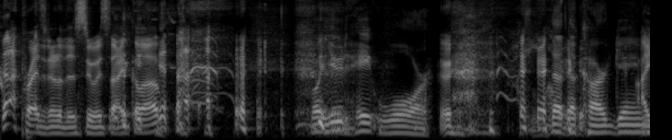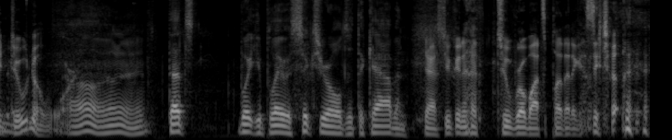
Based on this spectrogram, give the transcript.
president of the Suicide Club. Well, you'd hate war. the, the card game. I do know war. Oh, all right. That's what you play with six-year-olds at the cabin. Yes, you can have two robots play that against each other.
